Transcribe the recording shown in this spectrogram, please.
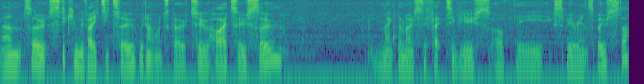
Um, so sticking with 82, we don't want to go too high too soon. Make the most effective use of the experience booster.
